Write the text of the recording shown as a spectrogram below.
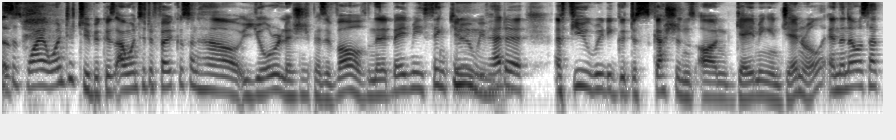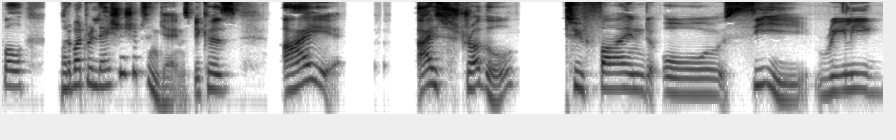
this is why I wanted to because I wanted to focus on how your relationship has evolved, and then it made me think. You know, Mm. we've had a, a few really good discussions on gaming in general, and then I was like, well, what about relationships in games? Because I I struggle to find or see really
